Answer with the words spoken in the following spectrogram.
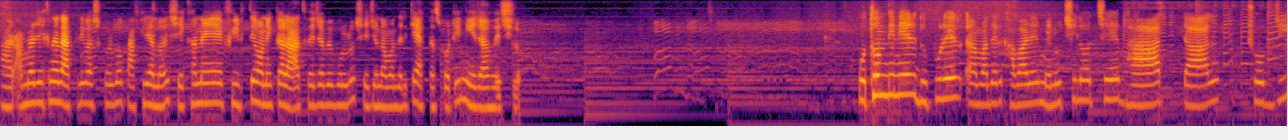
আর আমরা যেখানে রাত্রিবাস করব পাখিরালয়, সেখানে ফিরতে অনেকটা রাত হয়ে যাবে বলল সেই জন্য আমাদেরকে একটা স্পটে নিয়ে যাওয়া হয়েছিল। প্রথম দিনের দুপুরের আমাদের খাবারের মেনু ছিল হচ্ছে ভাত, ডাল, সবজি,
